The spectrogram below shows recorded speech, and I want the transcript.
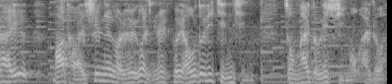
彩喺馬頭圍村咧，我哋去嗰陣時咧，佢有好多啲戰前仲喺度啲樹木喺度啊。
